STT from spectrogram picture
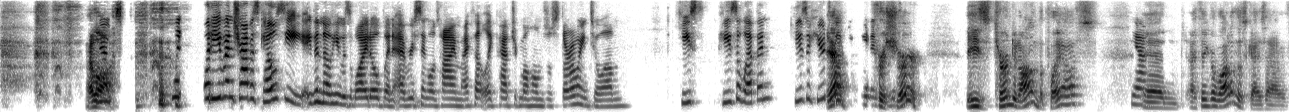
I lost. But even Travis Kelce, even though he was wide open every single time, I felt like Patrick Mahomes was throwing to him. He's he's a weapon. He's a huge yeah, weapon for sure. He's turned it on in the playoffs. Yeah. And I think a lot of those guys have.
